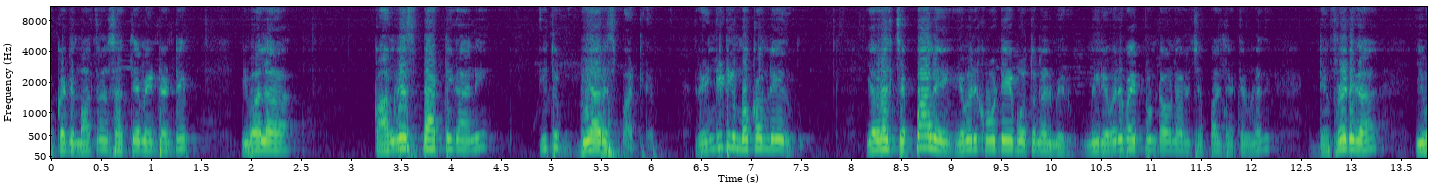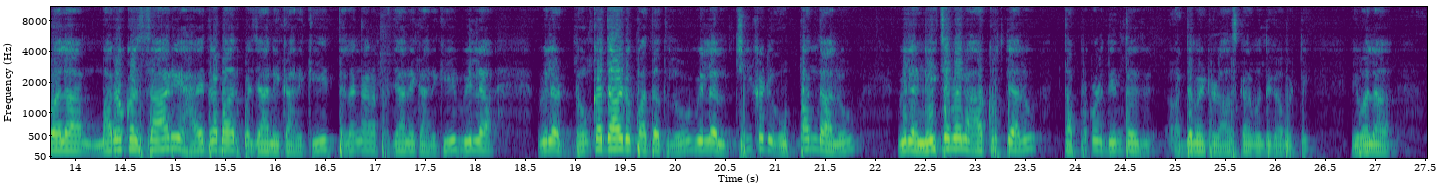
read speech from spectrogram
ఒకటి మాత్రం సత్యం ఏంటంటే ఇవాళ కాంగ్రెస్ పార్టీ కానీ ఇటు బీఆర్ఎస్ పార్టీ కానీ రెండింటికి ముఖం లేదు. ఎవరు చెప్పాలి ఎవరికి ఓటు వేయబోతున్నారు మీరు? మీరు ఎవరి వైపు ఉంటా ఉన్నారు? చెప్పాల్సిన అక్కడ ఉన్నది. డెఫినెట్గా ఇవాళ మరొకసారి హైదరాబాద్ ప్రజానికానికి తెలంగాణ ప్రజానికానికి వీళ్ళ వీళ్ళ డొంకదాడు పద్ధతులు వీళ్ళ చీకటి ఒప్పందాలు వీళ్ళ నీచమైన ఆకృత్యాలు తప్పకుండా దీంతో అర్థమయ్యేటువంటి ఆస్కారం ఉంది కాబట్టి ఇవాళ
